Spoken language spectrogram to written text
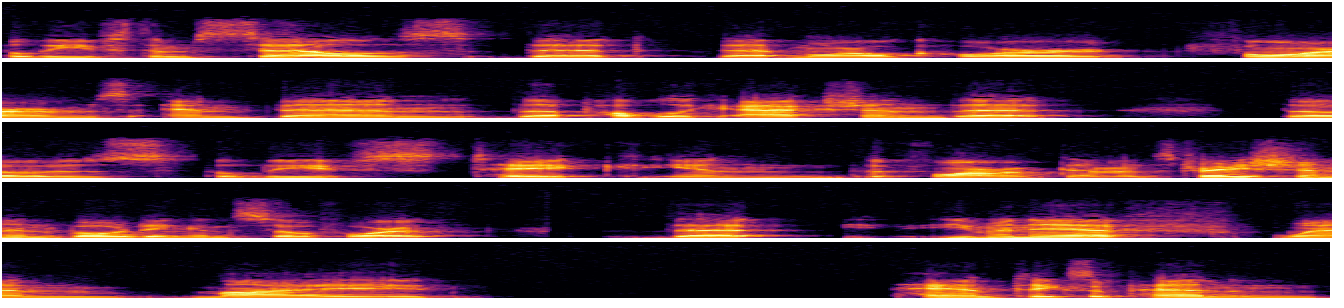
beliefs themselves that that moral core forms and then the public action that those beliefs take in the form of demonstration and voting and so forth, that even if when my hand takes a pen and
